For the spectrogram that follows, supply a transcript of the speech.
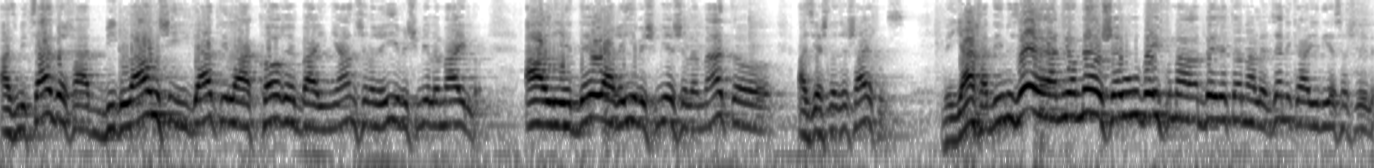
אז מצד אחד, בגלל שהגעתי לעקורת בעניין של ראייה ושמי למיילו, על ידי הראייה ושמי שלמטו, אז יש לזה שייכוס. ויחד עם זה אני אומר שהוא באיפן נעלה, זה נקרא ידיעס השלילה.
